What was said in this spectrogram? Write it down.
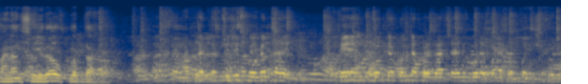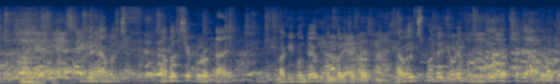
फायनान्स सुविधा उपलब्ध आहे. आपल्याकडचे जे प्रोडक्ट आहेत ते कोणत्या कोणत्या प्रकारचे आणि कोणत्या कोणत्या कंपनीचे आहेत? हॅवल्स हॅवल्सचे प्रोडक्ट आहे बाकी कोणत्याही कंपनीचे प्रोडक्ट नाही. हॅवल्समध्ये जेवढे प्रोडक्ट आहेत ते सगळे अवेलेबल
